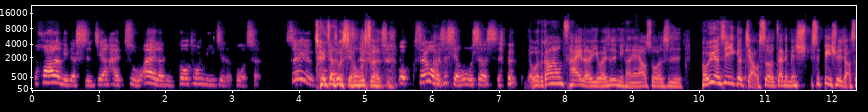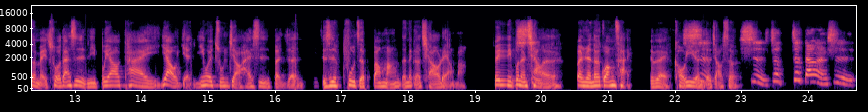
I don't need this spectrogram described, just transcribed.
花了你的时间，还阻碍了你沟通理解的过程。所以，所以叫做嫌恶设施。我，所以我们是嫌恶设施。我的刚刚用猜的，以为是你可能要说的是口译员是一个角色，在那边是必须的角色，没错。但是你不要太耀眼，因为主角还是本人，你只是负责帮忙的那个桥梁嘛。所以你不能抢了本人的光彩，对不对？口译员的角色是这，这当然是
